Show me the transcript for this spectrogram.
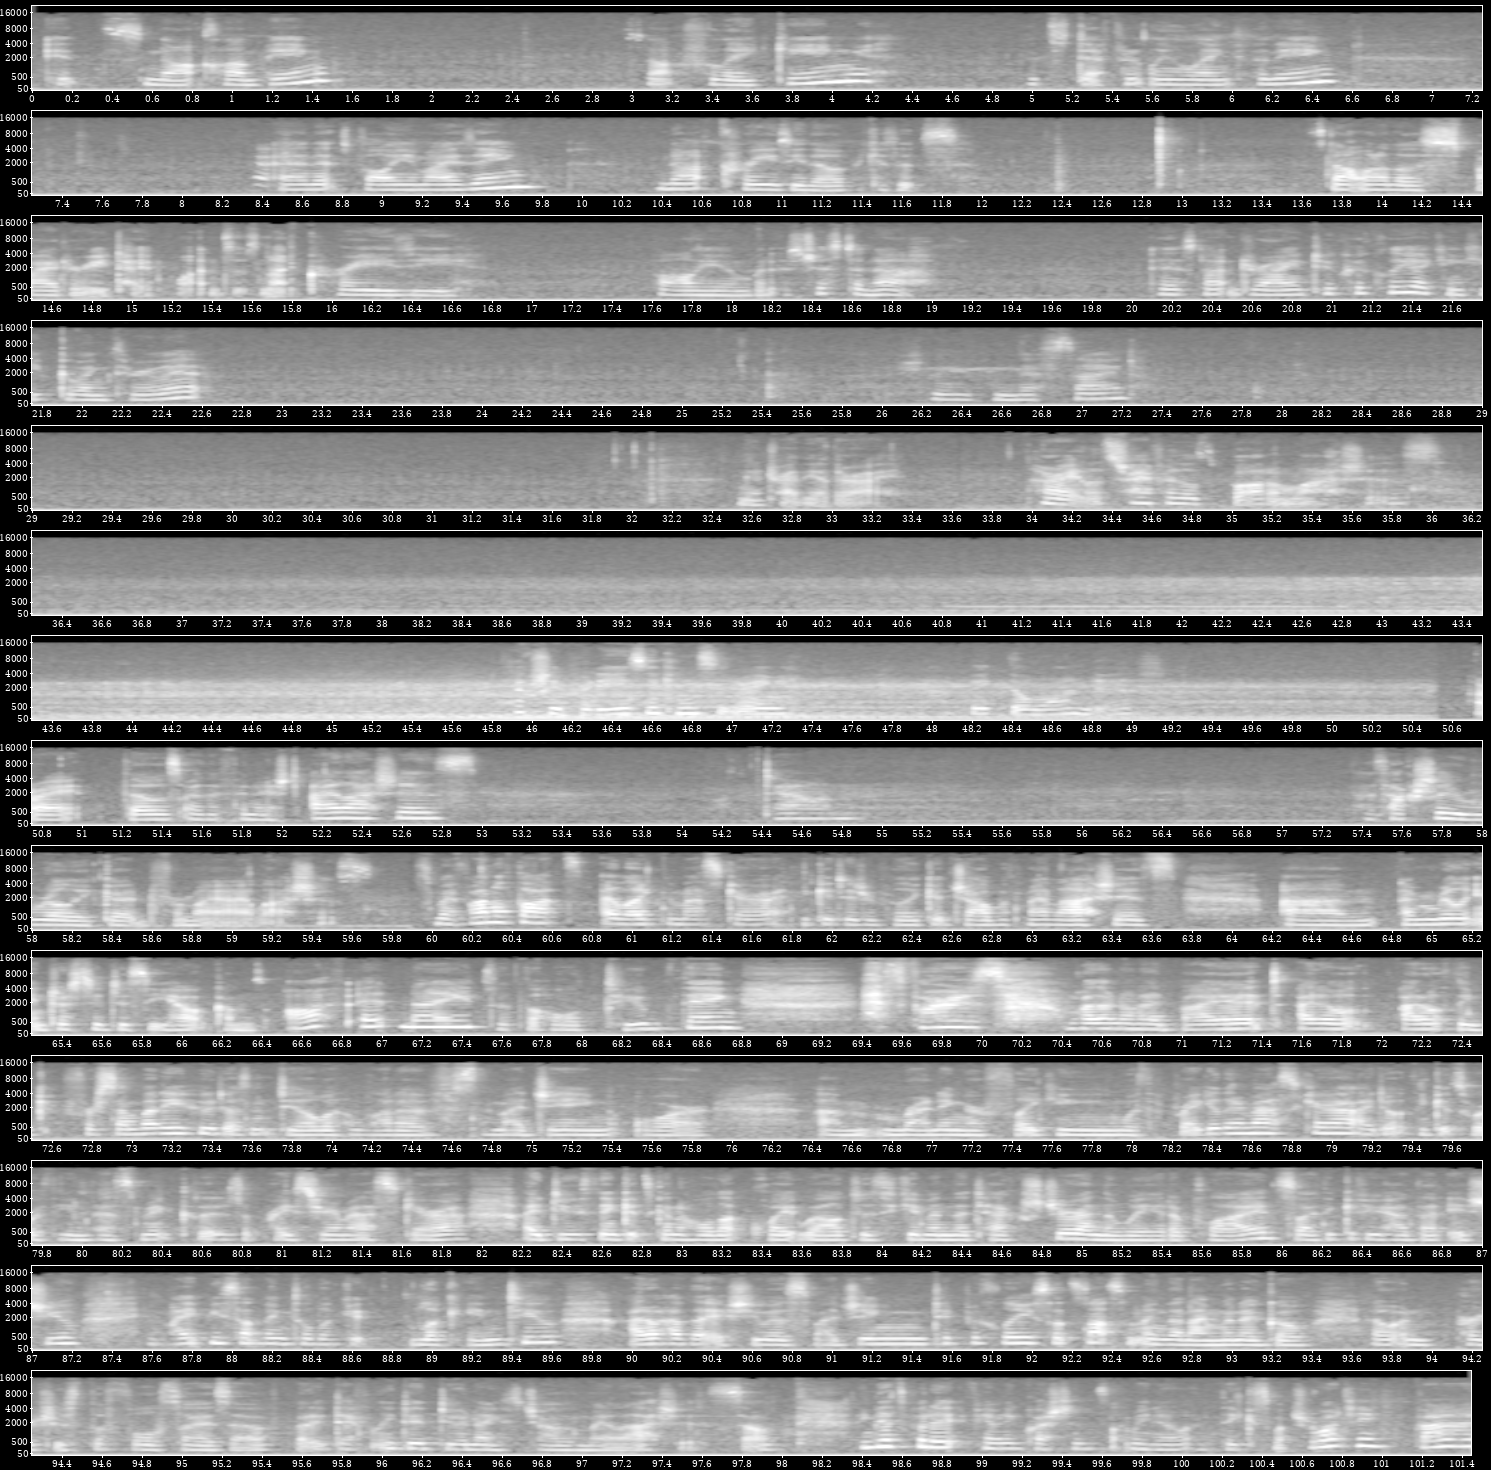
It's not clumping. It's not flaking. It's definitely lengthening. And it's volumizing. Not crazy though because it's it's not one of those spidery type ones. It's not crazy volume, but it's just enough. And it's not drying too quickly. I can keep going through it. Show you from this side. I'm gonna try the other eye. Alright, let's try for those bottom lashes. It's actually pretty easy considering how big the wand is. Alright, those are the finished eyelashes. Down. That's actually really good for my eyelashes. So my final thoughts, I like the mascara. I think it did a really good job with my lashes. Um, I'm really interested to see how it comes off at night with the whole tube thing. As far as whether or not I'd buy it, I don't I don't think for somebody who doesn't deal with a lot of smudging or um, running or flaking with regular mascara, I don't think it's worth the investment because it is a pricier mascara. I do think it's going to hold up quite well just given the texture and the way it applied. So I think if you had that issue, it might be something to look at look into. I don't have that issue with smudging typically, so it's not something that I'm going to go out and purchase the full size of, but it definitely did do a nice job of my lashes. So I think that's about it. If you have any questions, let me know, and thank you so much for watching. Bye!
